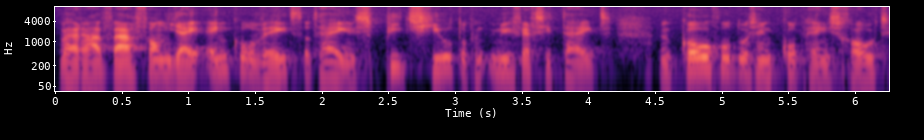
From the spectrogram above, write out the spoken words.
waarvan jij enkel weet dat hij een speech hield op een universiteit, een kogel door zijn kop heen schoot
